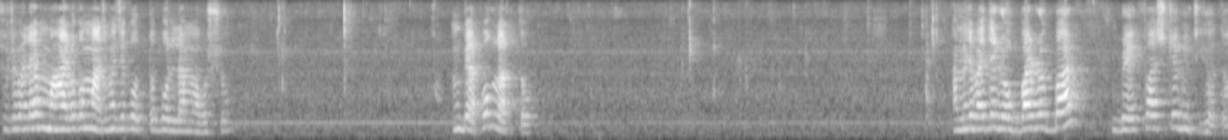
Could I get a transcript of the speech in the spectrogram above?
ছোটবেলায় মা এরকম মাঝে মাঝে করতো বললাম অবশ্য। ব্যাপক লাগতো। আমাদের বাড়িতে রোববার রোববার ব্রেকফাস্টে লুচি হতো,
